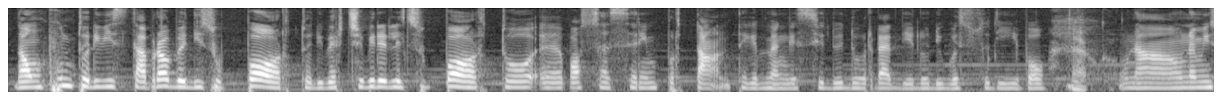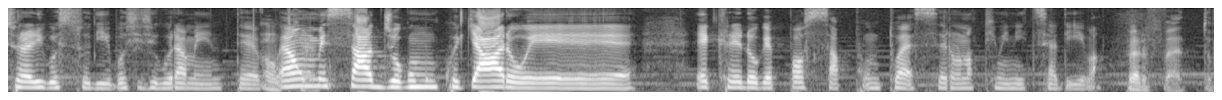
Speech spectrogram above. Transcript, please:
da un punto di vista proprio di supporto, di percepire il supporto, eh, possa essere importante che venga istituito un reddito di questo tipo, ecco. una, una, misura di questo tipo, sì sicuramente. Okay. È un messaggio comunque chiaro e e credo che possa appunto essere un'ottima iniziativa. Perfetto.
